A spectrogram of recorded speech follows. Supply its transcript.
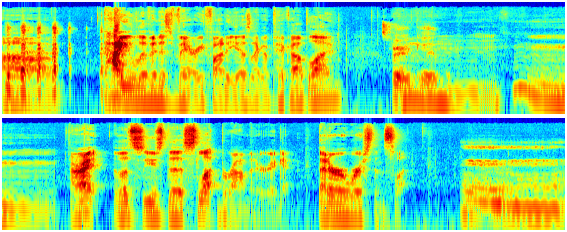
Um, how you living is very funny as like a pickup line. it's very good. Hmm. All right, let's use the slut barometer again. Better or worse than slut? Hmm.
